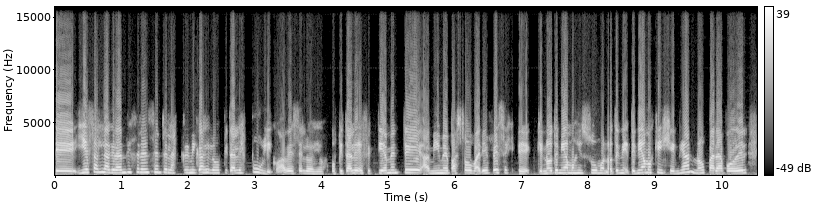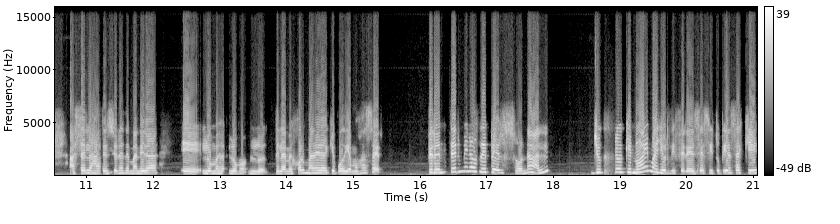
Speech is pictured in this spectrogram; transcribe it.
Eh, y esa es la gran diferencia entre las clínicas y los hospitales públicos. A veces los hospitales, efectivamente, a mí me pasó varias veces que no teníamos insumos, no teníamos que ingeniarnos para poder hacer las atenciones de manera de la mejor manera que podíamos hacer. Pero en términos de personal, yo creo que no hay mayor diferencia si tú piensas que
